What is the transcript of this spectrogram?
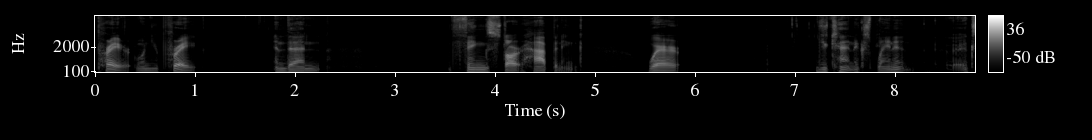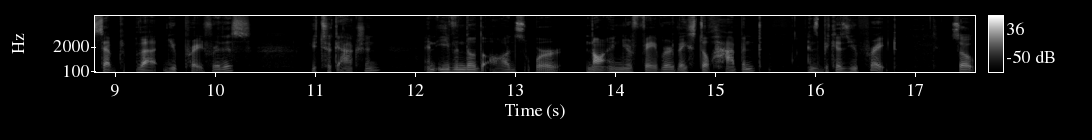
prayer. When you pray and then things start happening where you can't explain it except that you prayed for this, you took action, and even though the odds were not in your favor, they still happened. And it's because you prayed. So,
